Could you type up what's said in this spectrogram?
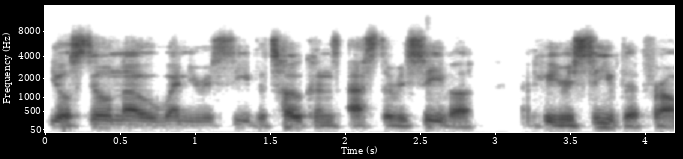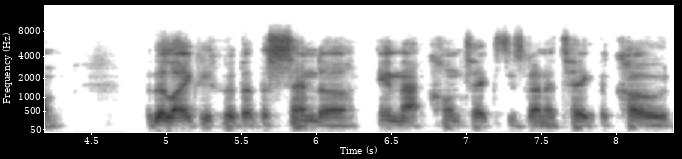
you'll still know when you receive the tokens as the receiver and who you received it from. The likelihood that the sender in that context is going to take the code,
